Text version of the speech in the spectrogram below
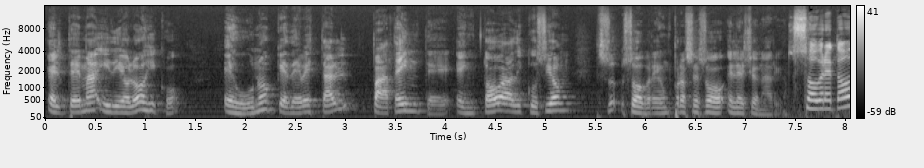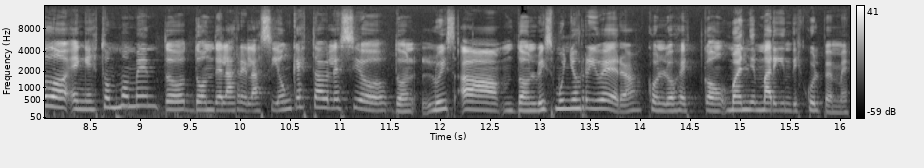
el tema ideológico es uno que debe estar patente en toda la discusión so- sobre un proceso eleccionario. Sobre todo en estos momentos donde la relación que estableció don Luis, ah, don Luis Muñoz Rivera con los con Ma- Marín, discúlpenme,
